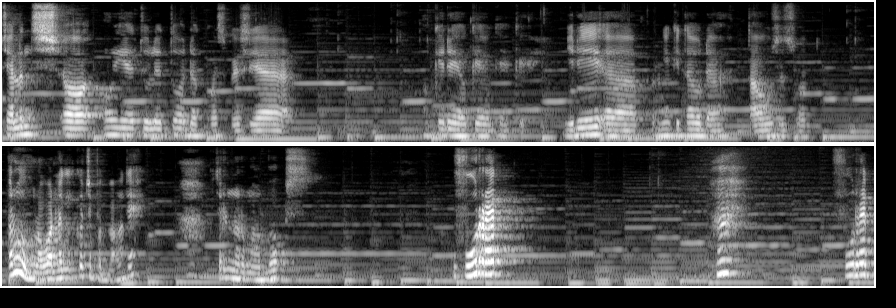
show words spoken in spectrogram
Challenge oh, oh iya tuh lihat tuh ada quest-quest ya. Oke deh, oke oke oke. Jadi uh, kita udah tahu sesuatu. Aduh, lawan lagi kok cepet banget ya. Kita normal box. Furet. Hah? Furet.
